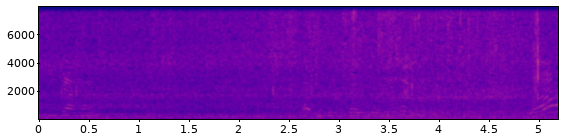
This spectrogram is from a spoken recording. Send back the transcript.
Wow.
